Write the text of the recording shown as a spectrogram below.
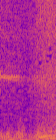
Mm-hmm.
